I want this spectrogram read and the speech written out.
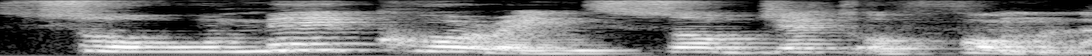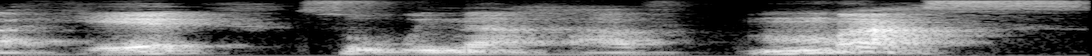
So we make current subject of formula here. So we now have mass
